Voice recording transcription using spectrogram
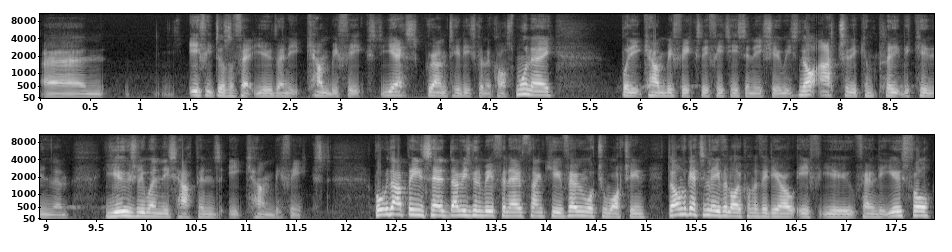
And if it does affect you, then it can be fixed. Yes, granted, it's going to cost money, but it can be fixed if it is an issue. It's not actually completely killing them. Usually when this happens, it can be fixed. But with that being said, that is going to be it for now. Thank you very much for watching. Don't forget to leave a like on the video if you found it useful.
